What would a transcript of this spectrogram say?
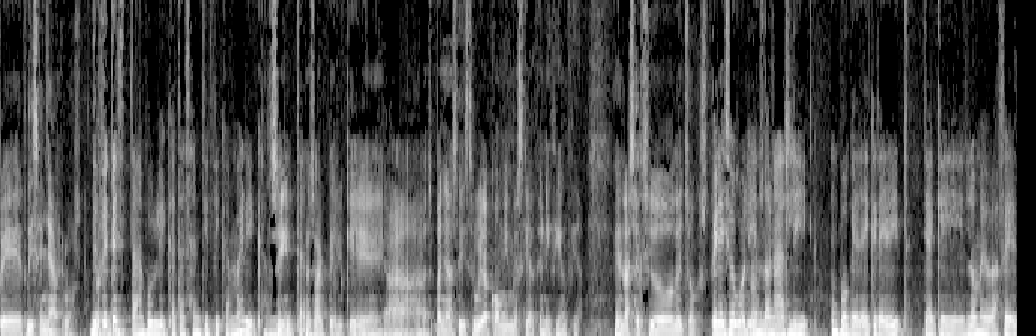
per dissenyar-los. De fet, està publicat a Scientific American, Sí, veritat. exacte, el que a Espanya se distribuïa com Investigació i Ciència, en la secció de jocs. Per això secció. donar-li un poc de crèdit, ja que l'home va fer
